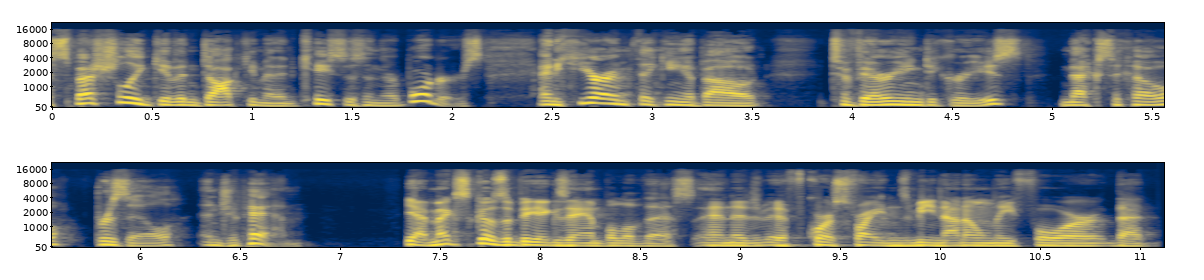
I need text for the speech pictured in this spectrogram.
especially given documented cases in their borders. And here I'm thinking about, to varying degrees, Mexico, Brazil, and Japan. Yeah, Mexico is a big example of this, and it, of course frightens me not only for that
